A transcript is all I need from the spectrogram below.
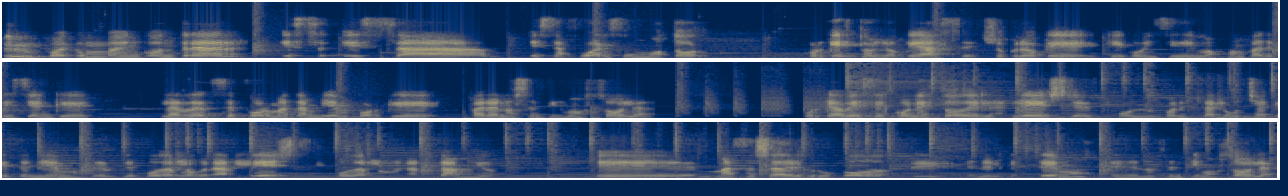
Fue como encontrar esa, esa fuerza, un motor, porque esto es lo que hace. Yo creo que, que, coincidimos con Patricia en que la red se forma también porque para no sentirnos solas, porque a veces con esto de las leyes, con, con esta lucha que tenemos de, poder lograr leyes y poder lograr cambios, eh, más allá del grupo en el que estemos, eh, nos sentimos solas.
